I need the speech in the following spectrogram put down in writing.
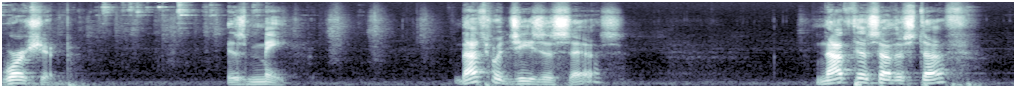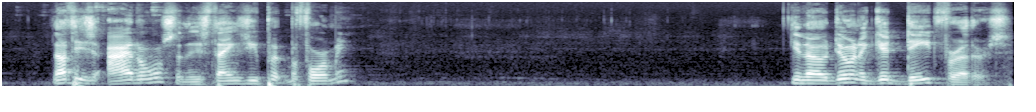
worship is me. That's what Jesus says. Not this other stuff. Not these idols and these things you put before me. You know, doing a good deed for others.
